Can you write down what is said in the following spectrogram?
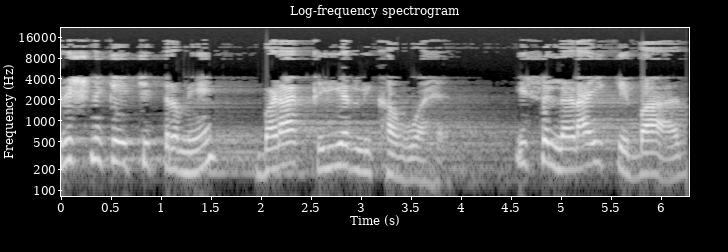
कृष्ण के चित्र में बड़ा क्लियर लिखा हुआ है। इस लड़ाई के बाद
